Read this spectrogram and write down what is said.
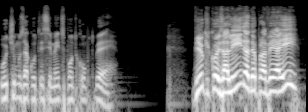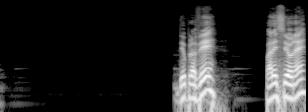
ultimosacontecimentos.com.br. Viu que coisa linda? Deu pra ver aí? Deu pra ver? Pareceu, né?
